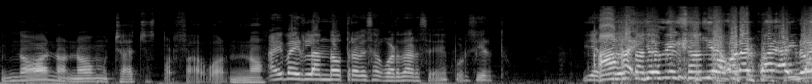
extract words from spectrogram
No, no, no, muchachos, por favor, no. Ahí va Irlanda otra vez a guardarse, ¿eh? por cierto. Y así Ah, están yo dije ahora cuál, ahí no. va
